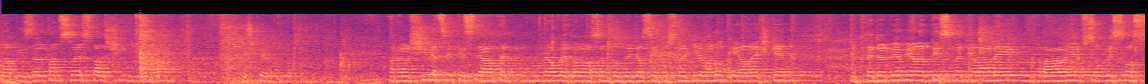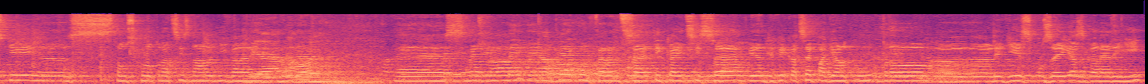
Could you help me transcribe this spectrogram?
a nabízel tam své starší díla. Ještě to potom. A další věci, ty, já teď jsem to teď asi poslední dva roky, ale ještě před dvěmi lety jsme dělali právě v souvislosti e, s tou spoluprací s Národní galerií, kde jsme dělali nějaké konference týkající se identifikace padělků pro e, lidi z muzeí a z galerií.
